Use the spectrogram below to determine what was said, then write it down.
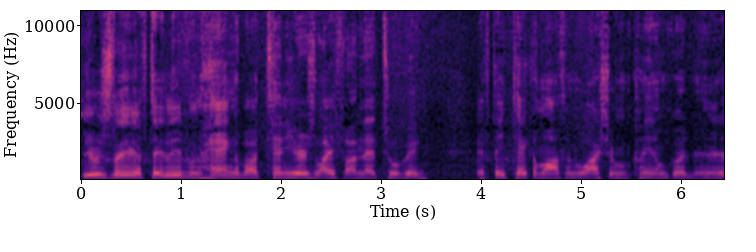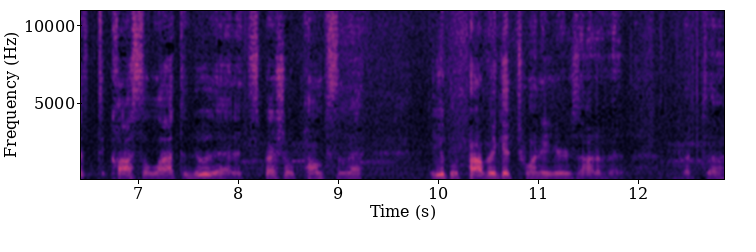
usually if they leave them hang about 10 years life on that tubing, if they take them off and wash them, clean them good, and it costs a lot to do that. It's special pumps and that. You can probably get 20 years out of it. But uh,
